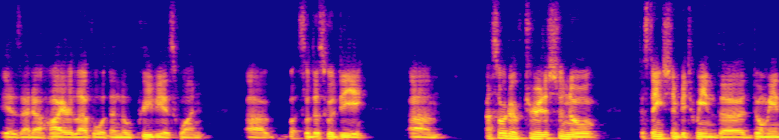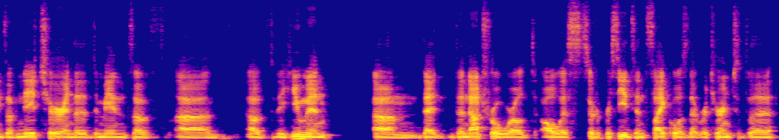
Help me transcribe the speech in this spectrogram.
is at a higher level than the previous one. Uh, but so this would be um, a sort of traditional distinction between the domains of nature and the domains of uh, of the human. Um, that the natural world always sort of proceeds in cycles that return to the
